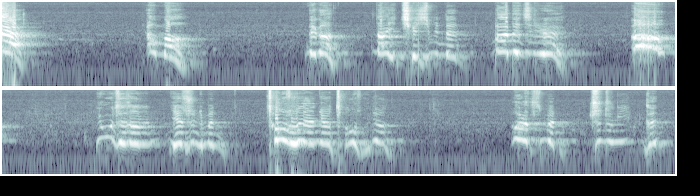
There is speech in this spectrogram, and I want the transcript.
예! 엄마, 내가 나이 70인데 마대질이래. 아! 이곳에서는 예수님은 청소년이요, 청소년. 알았으면 주둥이 그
